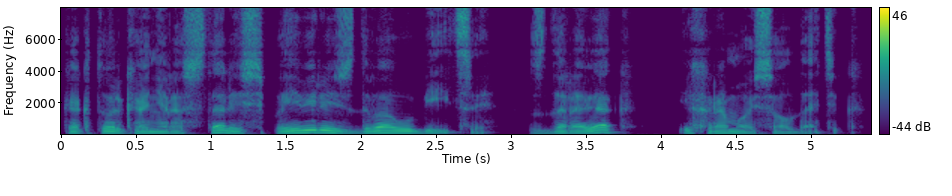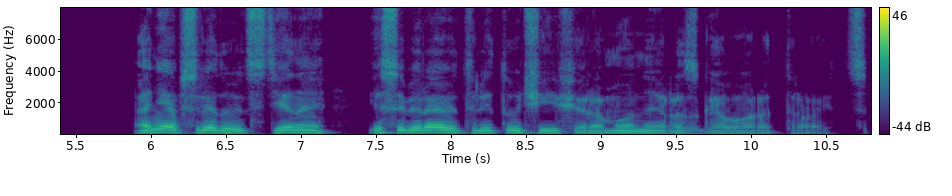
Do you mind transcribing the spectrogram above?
Как только они расстались, появились два убийцы — здоровяк и хромой солдатик. Они обследуют стены и собирают летучие феромоны разговора троицы.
